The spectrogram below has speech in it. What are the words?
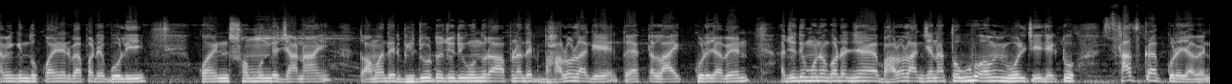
আমি কিন্তু কয়েনের ব্যাপারে বলি। কয়েন সম্বন্ধে জানাই। তো আমাদের ভিডিওটা যদি বন্ধুরা আপনাদের ভালো লাগে, তো একটা লাইক করে যাবেন। আর যদি মনে করেন যে ভালো লাগছে না, তবুও আমি বলছি যে একটু সাবস্ক্রাইব করে যাবেন।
